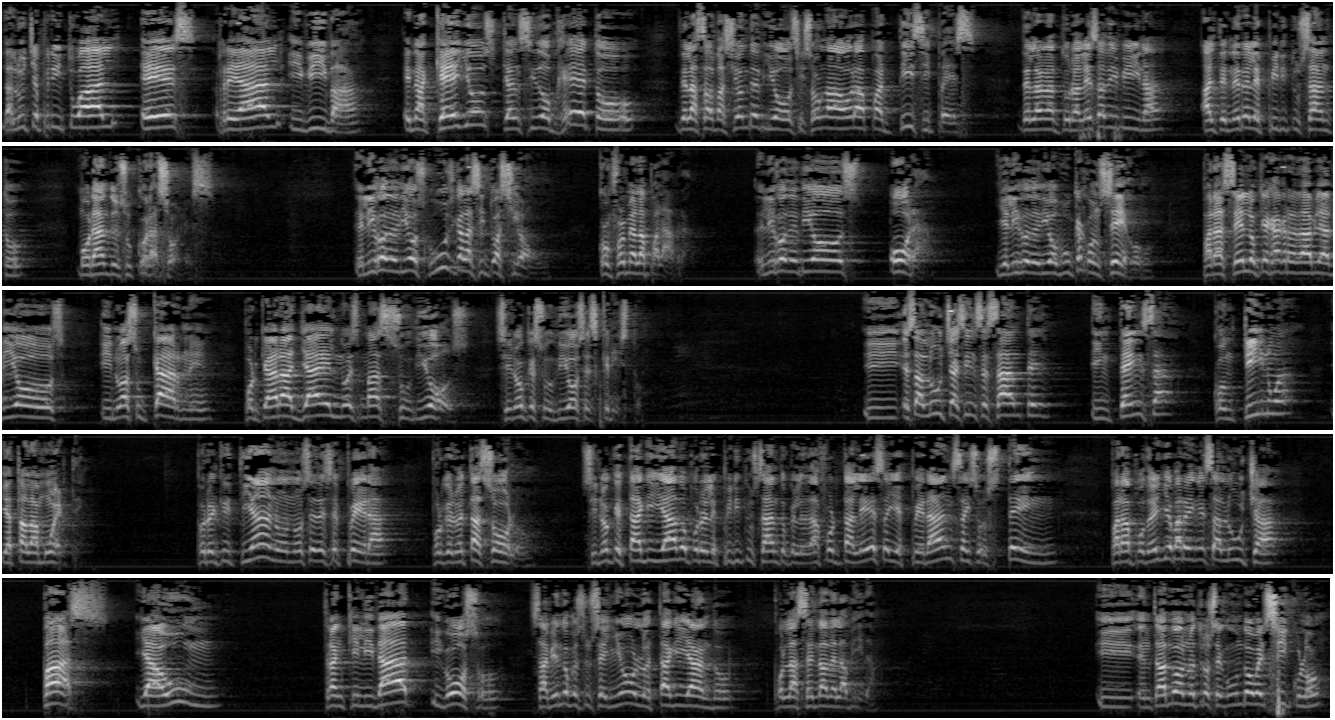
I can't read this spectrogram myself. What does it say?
La lucha espiritual es real y viva en aquellos que han sido objeto de la salvación de Dios y son ahora partícipes de la naturaleza divina al tener el Espíritu Santo morando en sus corazones. El Hijo de Dios juzga la situación conforme a la palabra. El Hijo de Dios ora y el Hijo de Dios busca consejo para hacer lo que es agradable a Dios y no a su carne, porque ahora ya Él no es más su Dios, sino que su Dios es Cristo. Y esa lucha es incesante, intensa, continua y hasta la muerte. Pero el cristiano no se desespera porque no está solo, sino que está guiado por el Espíritu Santo que le da fortaleza y esperanza y sostén para poder llevar en esa lucha paz y aún tranquilidad y gozo, sabiendo que su Señor lo está guiando por la senda de la vida. Y entrando a nuestro segundo versículo,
